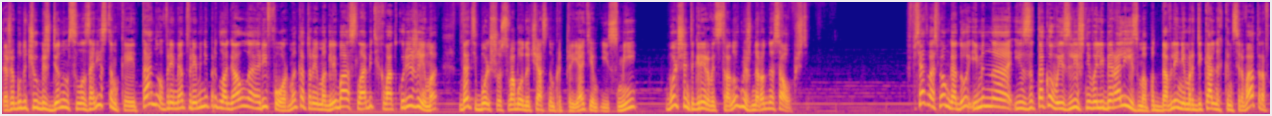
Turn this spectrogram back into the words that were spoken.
Даже будучи убежденным салазаристом, Каэтану время от времени предлагал реформы, которые могли бы ослабить хватку режима, дать большую свободу частным предприятиям и СМИ, больше интегрировать страну в международное сообщество. В 1958 году именно из-за такого излишнего либерализма под давлением радикальных консерваторов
